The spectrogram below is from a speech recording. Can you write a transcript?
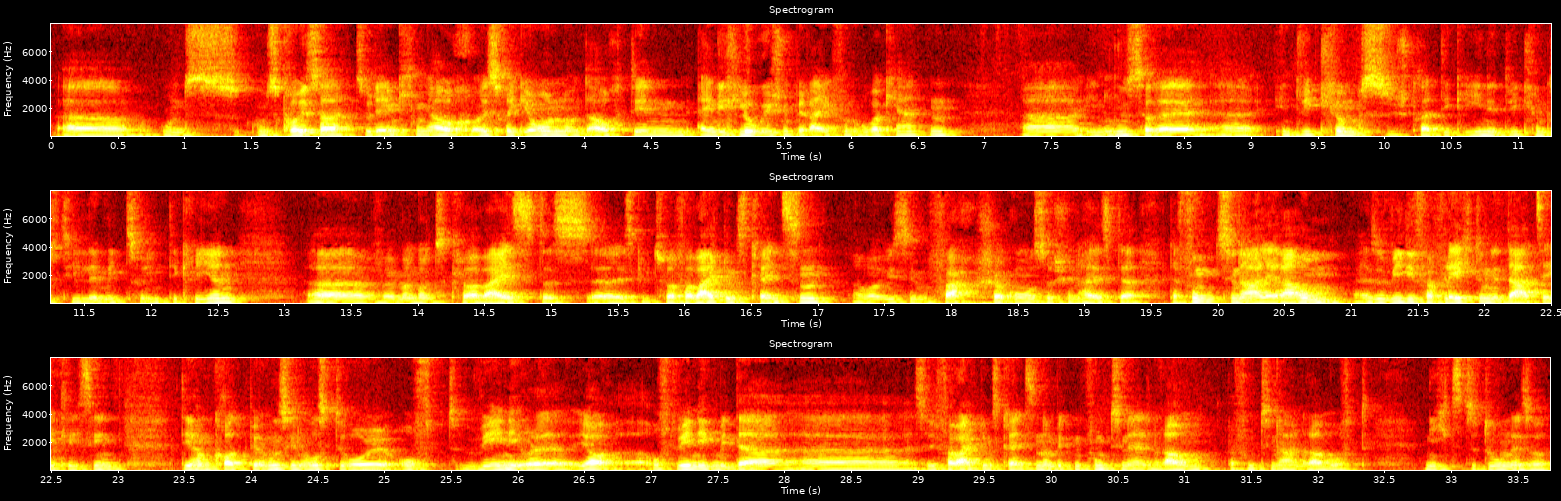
äh, uns, uns größer zu denken, auch als Region und auch den eigentlich logischen Bereich von Oberkärnten äh, in unsere äh, Entwicklungsstrategien, Entwicklungsziele mit zu integrieren, äh, weil man ganz klar weiß, dass äh, es gibt zwar Verwaltungsgrenzen, aber wie es im Fachjargon so schön heißt, der, der funktionale Raum, also wie die Verflechtungen tatsächlich sind, die haben gerade bei uns in Osttirol oft wenig oder ja, oft wenig mit der äh, also die Verwaltungsgrenzen und mit dem funktionellen Raum, bei funktionalen Raum oft nichts zu tun. Also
